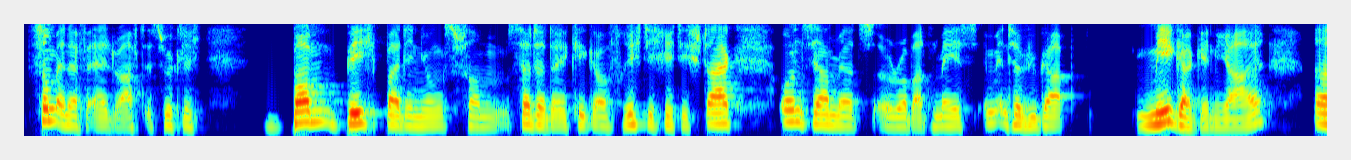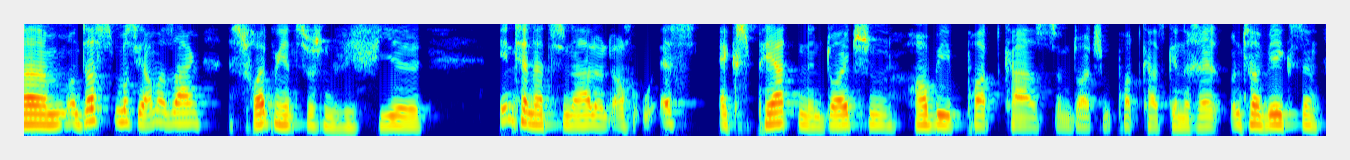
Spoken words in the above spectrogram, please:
zum NFL Draft ist wirklich bombig bei den Jungs vom Saturday Kickoff. Richtig, richtig stark. Und sie haben jetzt Robert Mace im Interview gehabt. Mega genial. Ähm, und das muss ich auch mal sagen. Es freut mich inzwischen, wie viel international und auch US-Experten in deutschen Hobby-Podcasts und deutschen Podcasts generell unterwegs sind.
